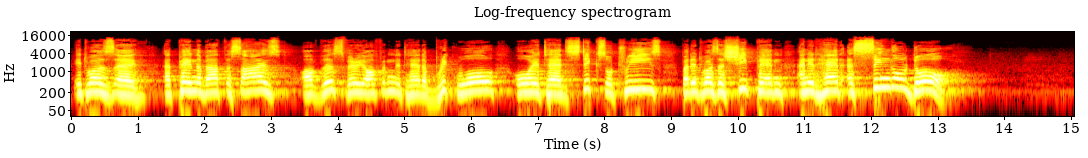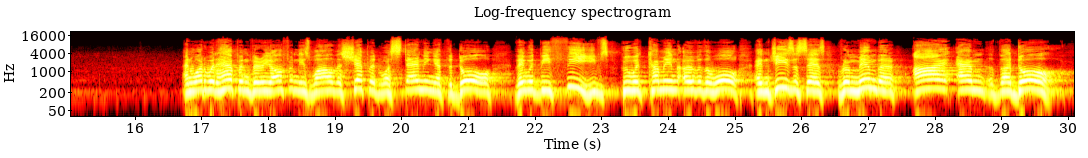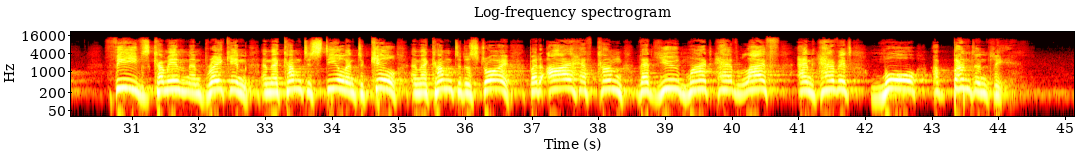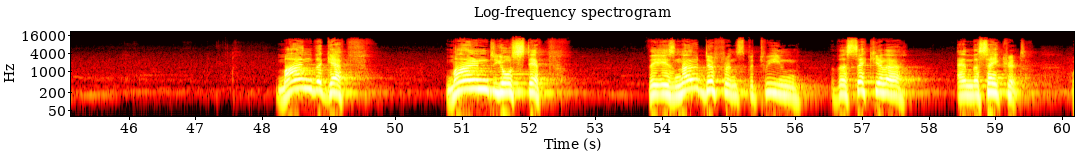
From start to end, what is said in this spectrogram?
It was a, a pen about the size of this. Very often it had a brick wall or it had sticks or trees, but it was a sheep pen and it had a single door. And what would happen very often is while the shepherd was standing at the door, there would be thieves who would come in over the wall. And Jesus says, Remember, I am the door. Thieves come in and break in, and they come to steal and to kill, and they come to destroy. But I have come that you might have life and have it more abundantly. Mind the gap Mind your step. There is no difference between the secular and the sacred.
